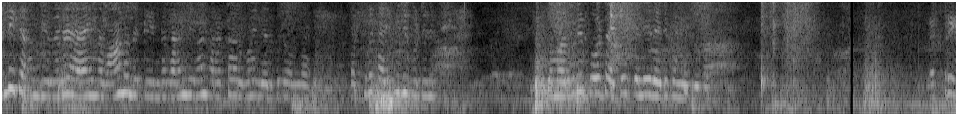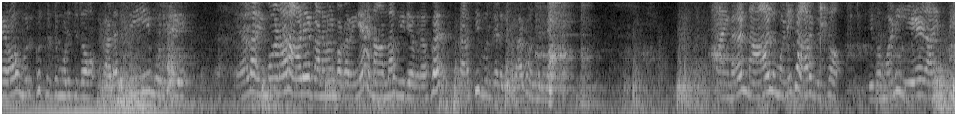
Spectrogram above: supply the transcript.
ஜல்லி கரண்டியை விட இந்த வானலுக்கு இந்த கரண்டி தான் கரெக்டாக இருக்கும் இதை எடுத்துகிட்டு வந்தேன். கடைசியில் கைப்பிடி போட்டுருச்சு. இப்போ மறுபடியும் போட்டு அட்ஜஸ்ட் பண்ணி ரெடி பண்ணிட்டு இருக்கோம் வெற்றிகரமாக முறுக்கு சுட்டு முடிச்சிட்டோம். கடைசி முறுக்கு. ஏன்னா இம்மா நேரம் ஆளையே காணவன் பார்க்குறீங்க நான் தான் வீடியோகிராஃபர் கடைசி முறுக்கு எடுக்கிறதுக்காக வந்திருக்கேன். சாயங்காலம் நாலு மணிக்கு ஆரம்பித்தோம் இப்போ மணி ஏழு ஆயிடுச்சு.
